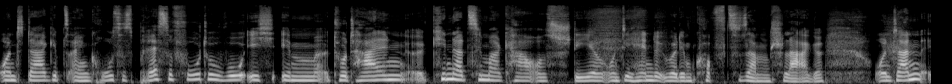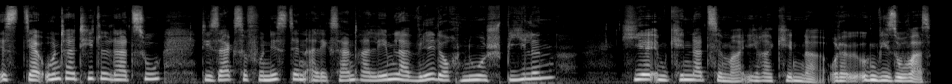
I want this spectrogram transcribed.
Und da gibt's ein großes Pressefoto, wo ich im totalen äh, Kinderzimmerchaos stehe und die Hände über dem Kopf zusammenschlage. Und dann ist der Untertitel dazu, die Saxophonistin Alexandra Lehmler will doch nur spielen hier im Kinderzimmer ihrer Kinder oder irgendwie sowas.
